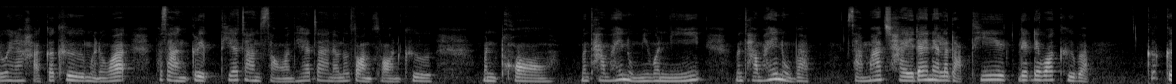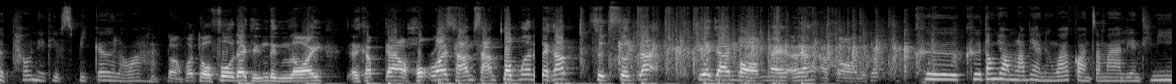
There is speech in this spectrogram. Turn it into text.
ด้วยนะคะ ก็คือเหมือนว่าภาษาอังกฤษที่อาจารย์สอนที่อาจารย์อนุสรสอนคือมันพอมันทำให้หนูมีวันนี้ มันทำให้หนูแบบสามารถใช้ได้ในระดับที่เรียกได้ว่าคือแบบก็เกือบเท่า native speaker แล้วอะค่ะต้องเพราะโทโฟได้ถึง 100นะครับ9 633ตบมือเลยครับ สุดๆละที่อาจารย์บอกไงนะเอาต่อเลยครับ คือคือต้องยอมรับอย่างหนึ่งว่าก่อนจะมาเรียนที่นี่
